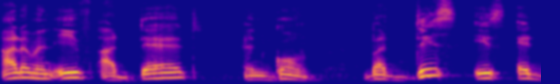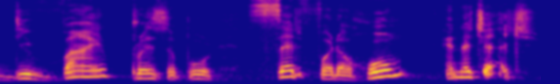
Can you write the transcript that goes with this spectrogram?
Adam and Eve are dead and gone. But this is a divine principle set for the home and the church.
